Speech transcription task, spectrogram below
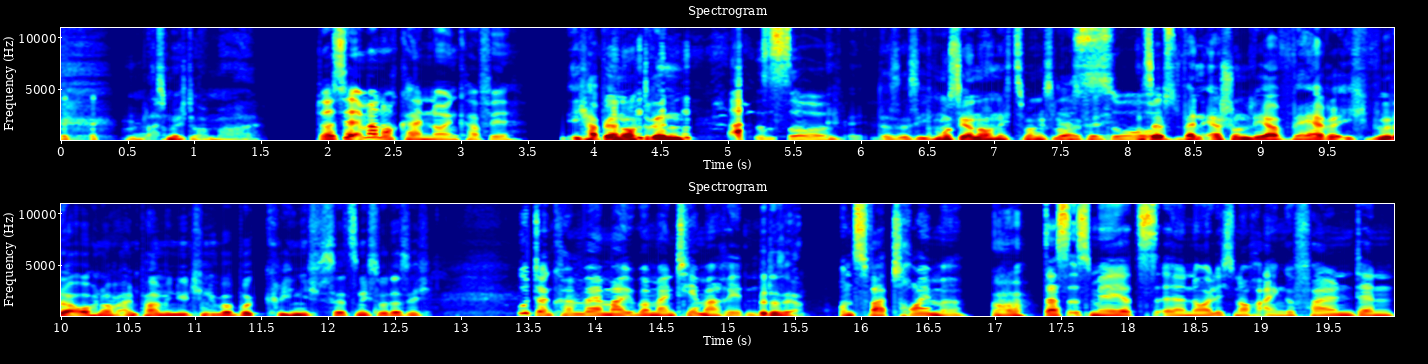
Lass mich doch mal. Du hast ja immer noch keinen neuen Kaffee. Ich habe ja noch drin. Ach so. Ich, das ist, ich muss ja noch nicht zwangsläufig. Ach so. Und selbst wenn er schon leer wäre, ich würde auch noch ein paar Minütchen überbrückt kriegen. Ich ist jetzt nicht so, dass ich. Gut, dann können wir ja mal über mein Thema reden. Bitte sehr. Und zwar Träume. Aha. Das ist mir jetzt äh, neulich noch eingefallen, denn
